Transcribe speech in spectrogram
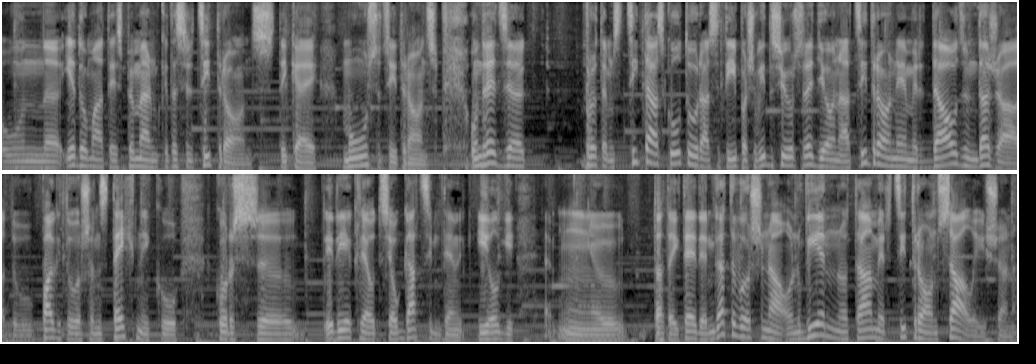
un uh, iedomāties, piemēram, ka tas ir citrons, tikai mūsu citrons. Un redz, uh, Protams, citās kultūrās, ir īpaši vidusjūras reģionā, citroniem ir daudz un dažādu pagatavošanas tehniku, kuras uh, ir iekļautas jau gadsimtiem ilgi mm, tā teikt, ēdienu gatavošanā, un viena no tām ir citronu sālīšana.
